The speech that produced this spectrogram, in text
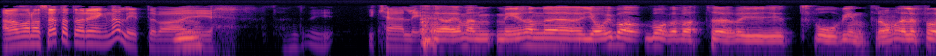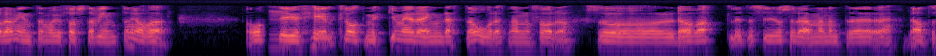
Ja, men man har sett att det har regnat lite va, Mm. i, i, i Cali. Jajamän, mer än, eh, jag har ju bara, bara varit här i två vintrar, eller förra vintern var ju första vintern jag var här. Och det är ju helt klart mycket mer regn detta året än förra. Så det har varit lite si och sådär men inte, det har inte,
